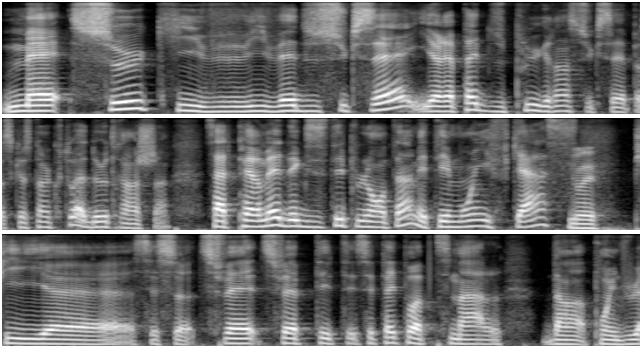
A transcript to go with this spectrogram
mais ceux qui vivaient du succès, il y aurait peut-être du plus grand succès parce que c'est un couteau à deux tranchants. Ça te permet d'exister plus longtemps, mais tu es moins efficace. Puis euh, c'est ça. Tu fais, tu fais, c'est peut-être pas optimal dans point de vue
